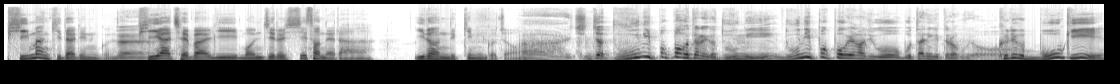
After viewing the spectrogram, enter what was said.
비만 기다리는 거예요. 네. 비야 제발 이 먼지를 씻어내라. 이런 느낌인 거죠. 아 진짜 눈이 뻑뻑하다니까 눈이 눈이 뻑뻑해가지고 못 다니겠더라고요. 그리고 목이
